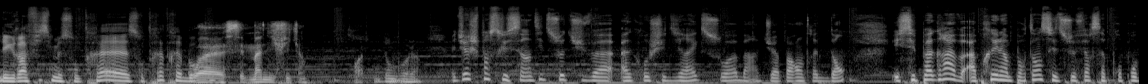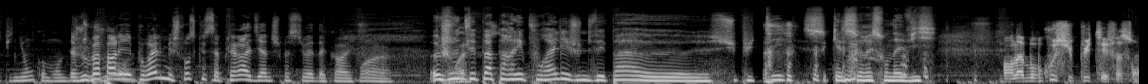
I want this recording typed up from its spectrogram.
les graphismes sont très, sont très très beaux. Ouais, c'est magnifique. hein. Donc voilà. Mais tu vois, je pense que c'est un titre, soit tu vas accrocher direct, soit ben, tu vas pas rentrer dedans. Et c'est pas grave. Après, l'important, c'est de se faire sa propre opinion, comme on le dit. Je veux pas parler pour elle, mais je pense que ça plaira à Diane. Je sais pas si tu vas être d'accord avec moi. euh. Euh, je Ouais, ne vais pas parler pour elle et je ne vais pas euh, supputer ce quel serait son avis. On a beaucoup supputé, de toute façon.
